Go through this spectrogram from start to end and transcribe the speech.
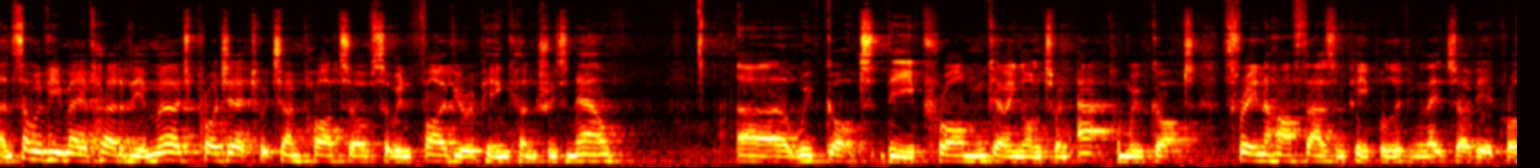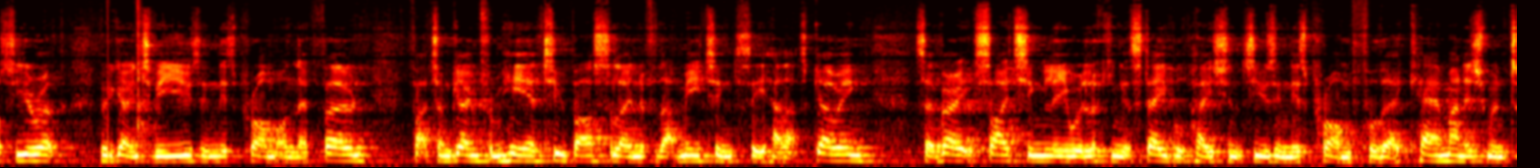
And some of you may have heard of the Emerge project, which I'm part of, so in five European countries now. Uh, we've got the prom going on to an app, and we've got three and a half thousand people living with HIV across Europe who are going to be using this prom on their phone. Fact, I'm going from here to Barcelona for that meeting to see how that's going. So, very excitingly, we're looking at stable patients using this prom for their care management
